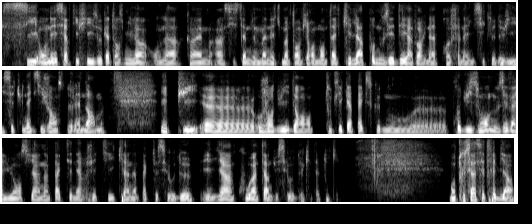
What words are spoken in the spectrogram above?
si on est certifié ISO 14001, on a quand même un système de management environnemental qui est là pour nous aider à avoir une approche analyse cycle de vie. C'est une exigence de la norme. Et puis, euh, aujourd'hui, dans toutes les CAPEX que nous euh, produisons, nous évaluons s'il y a un impact énergétique, y a un impact CO2 et il y a un coût interne du CO2 qui est appliqué. Bon, tout ça, c'est très bien,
